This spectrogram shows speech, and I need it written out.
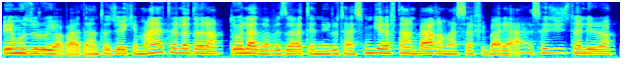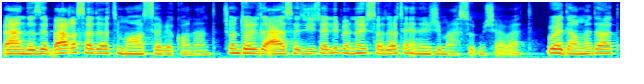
به موضوع روی آوردن. تا جایی که من اطلاع دارم دولت و وزارت نیرو تصمیم گرفتن برق مصرفی برای ارزهای دیجیتالی را به اندازه برق صادراتی محاسبه کنند. چون تولید ارزهای دیجیتالی به نوعی صادرات انرژی محسوب می شود او ادامه داد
